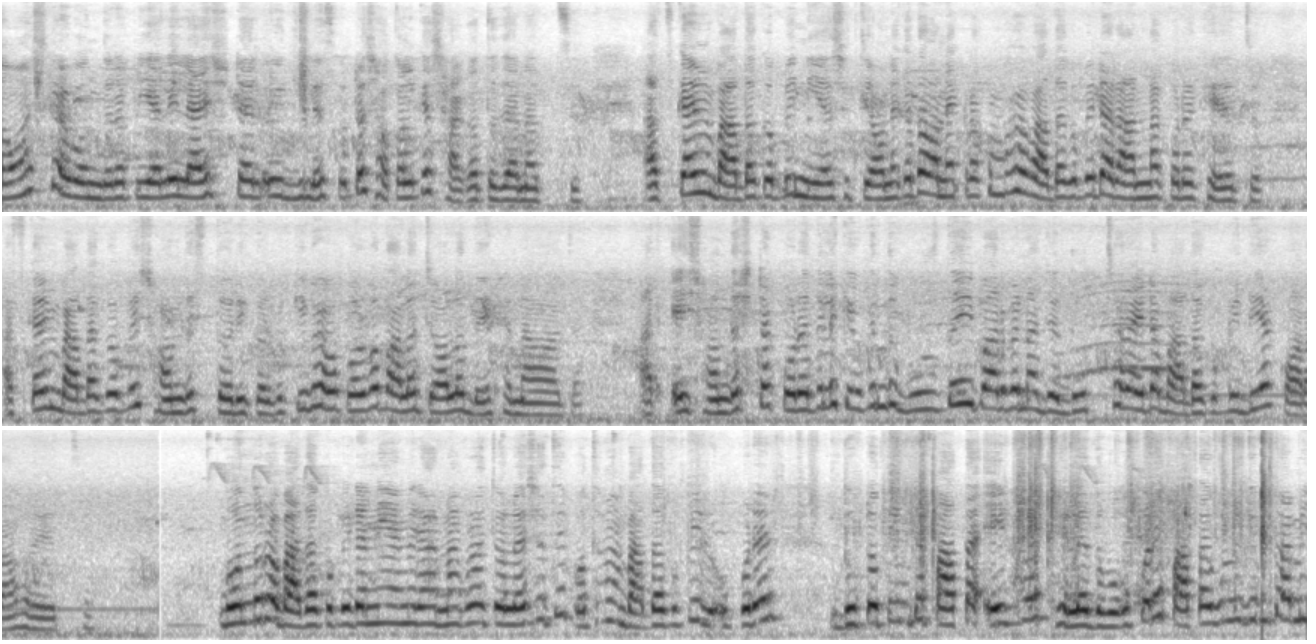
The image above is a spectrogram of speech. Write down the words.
নমস্কার বন্ধুরা, পিয়ালি লাইফস্টাইল উইথ ভিলেজ ফুডটা সকলকে স্বাগত জানাচ্ছি। আজকে আমি বাঁধাকপি নিয়ে এসেছি। অনেকে তো অনেক রকমভাবে বাঁধাকপিটা রান্না করে খেয়েছো। আজকে আমি বাঁধাকপি সন্দেশ তৈরি করব। কীভাবে করব তাহলে চলো দেখে নেওয়া যায় আর এই সন্দেশটা করে দিলে কেউ কিন্তু বুঝতেই পারবে না যে দুধ ছাড়া এটা বাঁধাকপি দিয়ে করা হয়েছে। বন্ধুরা, বাঁধাকপিটা নিয়ে আমি রান্না করে চলে এসেছি। প্রথমে বাঁধাকপির উপরে দুটো তিনটে পাতা এইভাবে ফেলে দেবো। উপরে পাতাগুলো কিন্তু আমি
